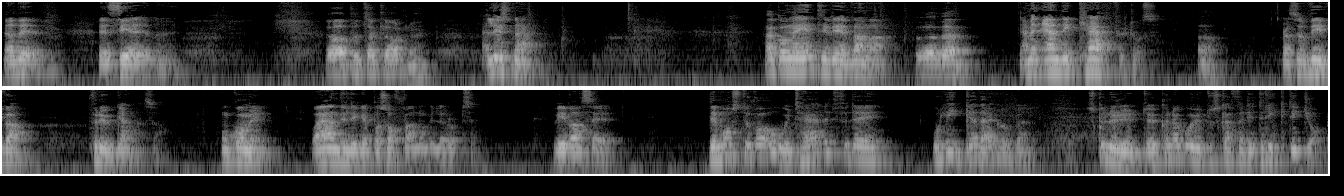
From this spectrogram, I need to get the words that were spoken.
Ja, det, det är serien nu. Jag har putsat klart nu. Lyssna här. Jag kommer in till Vivan va? Vem? Ja men Andy Cat förstås. Ja. Alltså Viva. Frugan alltså. Hon kommer in. Och Andy ligger på soffan och vill upp sig. Vivan säger. Det måste vara outhärdligt för dig att ligga där gubben. Skulle du inte kunna gå ut och skaffa dig ett riktigt jobb?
